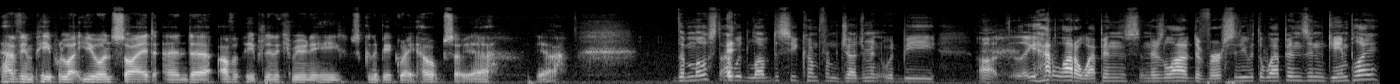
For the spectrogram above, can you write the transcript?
having people like you on side and uh, other people in the community is going to be a great help. So yeah, yeah, The most I would love to see come from Judgment would be uh, it had a lot of weapons and there's a lot of diversity with the weapons in gameplay.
